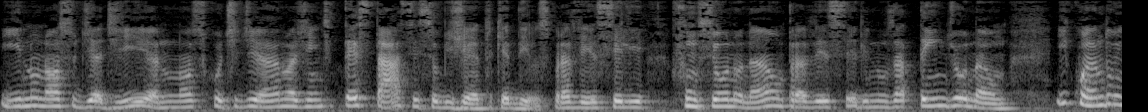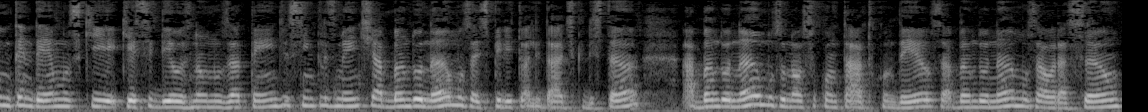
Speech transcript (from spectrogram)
e no nosso dia a dia, no nosso cotidiano, a gente testasse esse objeto que é Deus, para ver se ele funciona ou não, para ver se ele nos atende ou não. E quando entendemos que, que esse Deus não nos atende, simplesmente abandonamos a espiritualidade cristã, abandonamos o nosso contato com Deus, abandonamos a oração,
